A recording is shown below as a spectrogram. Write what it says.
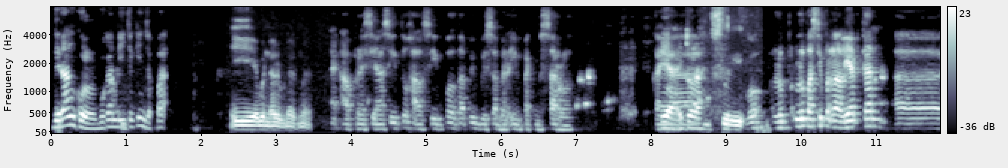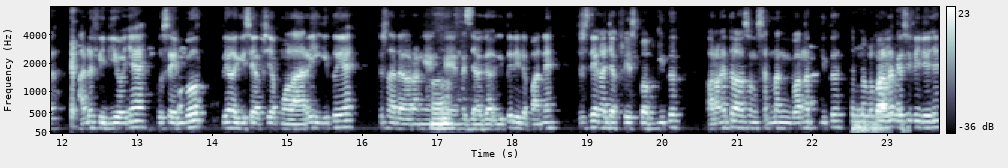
dirangkul, bukan diinjek-injek, Pak. Iya benar benar benar. Eh, apresiasi itu hal simple tapi bisa berimpact besar loh. Iya, itulah. Asli. Gua, lu, lu pasti pernah lihat kan eh, ada videonya Usain Bolt dia lagi siap-siap mau lari gitu ya terus ada orang yang kayak ngejaga gitu di depannya terus dia ngajak fist bump gitu orangnya tuh langsung seneng banget gitu Seneng lu pernah lihat banget. gak sih videonya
